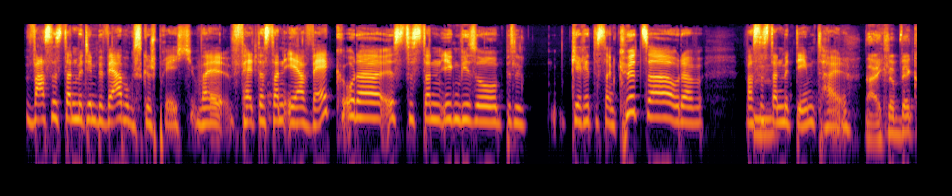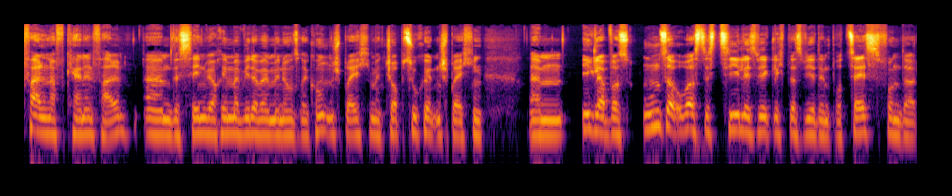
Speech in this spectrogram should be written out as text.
was ist dann mit dem Bewerbungsgespräch? Weil fällt das dann eher weg oder ist es dann irgendwie so ein bisschen, gerät es dann kürzer oder was ist dann mit dem Teil? Na, ich glaube, wegfallen auf keinen Fall. Ähm, das sehen wir auch immer wieder, wenn wir mit unseren Kunden sprechen, mit Jobsuchenden sprechen. Ähm, ich glaube, was unser oberstes Ziel ist wirklich, dass wir den Prozess von der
